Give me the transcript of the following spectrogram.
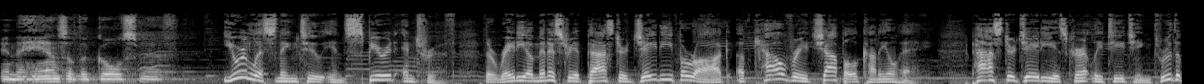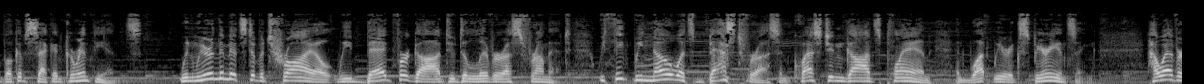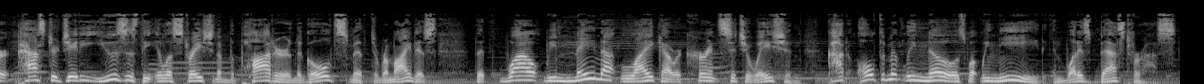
in the hands of the goldsmith. You're listening to In Spirit and Truth, the radio ministry of Pastor J.D. Farag of Calvary Chapel, Kaneohe. Pastor J.D. is currently teaching through the book of 2 Corinthians. When we're in the midst of a trial, we beg for God to deliver us from it. We think we know what's best for us and question God's plan and what we're experiencing. However, Pastor JD uses the illustration of the potter and the goldsmith to remind us that while we may not like our current situation, God ultimately knows what we need and what is best for us.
